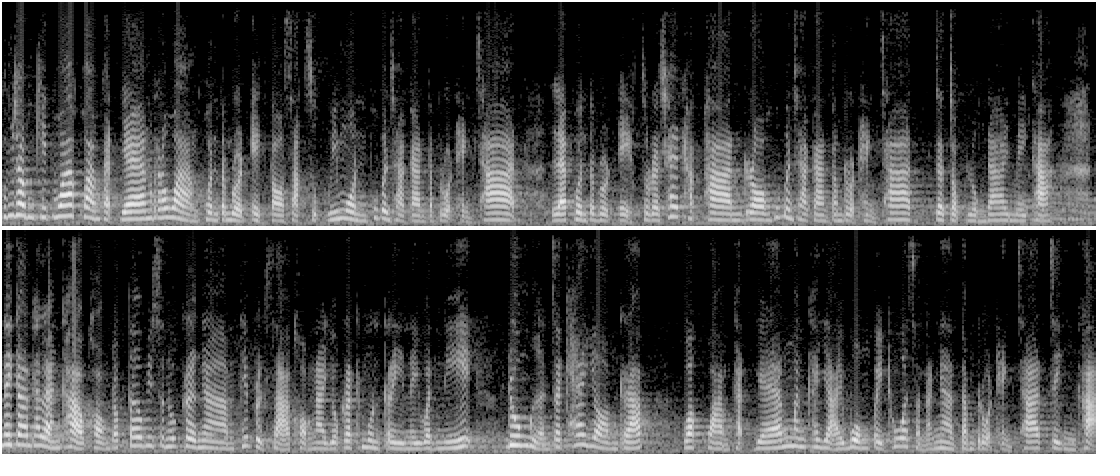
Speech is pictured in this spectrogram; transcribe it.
คุณผู้ชมคิดว่าความขัดแย้งระหว่างพลตำรวจเอกต่อศักดิ์สุขวิมลผู้บัญชาการตำรวจแห่งชาติ และพลตำรวจเอกสุรเชษฐ์หักพานรองผู้บัญชาการตำรวจแห่งชาติจะจบลงได้ไหมคะ ในการแถลงข่าวของดรวิษณุเครืองามที่ปรึกษาของนายกรัฐมนตรีในวันนี้ ดูเหมือนจะแค่ยอมรับ ว่าความขัดแย้งมันขยายวงไปทั่วสำนักงานตำรวจแห่งชาติจริงค่ะ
